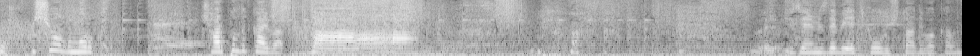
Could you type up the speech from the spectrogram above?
Of bir şey oldu moruk. Çarpıldık galiba. Böyle üzerimizde bir etki oluştu. Hadi bakalım.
